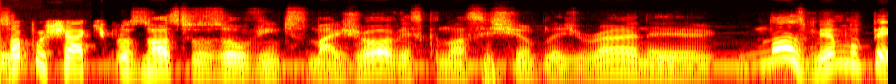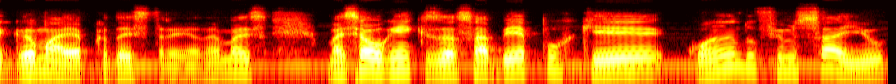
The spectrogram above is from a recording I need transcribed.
Só puxar aqui para os nossos ouvintes mais jovens que não assistiram Blade Runner, nós mesmo não pegamos a época da estreia, né? Mas, mas se alguém quiser saber, é porque quando o filme saiu,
